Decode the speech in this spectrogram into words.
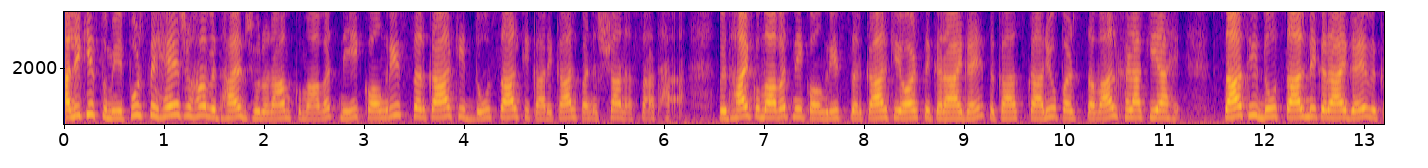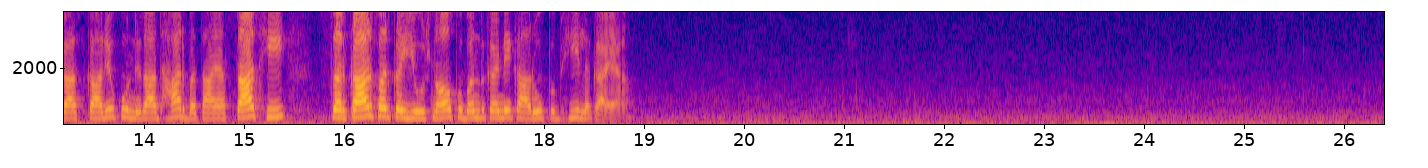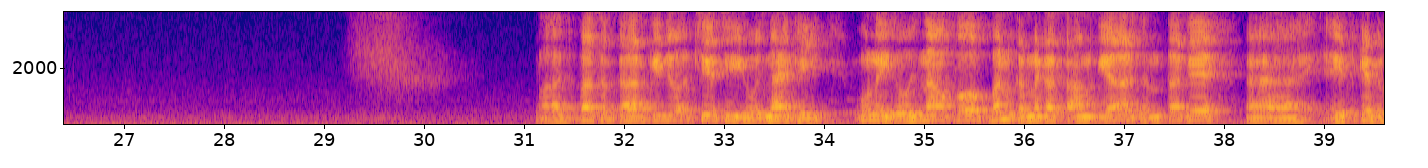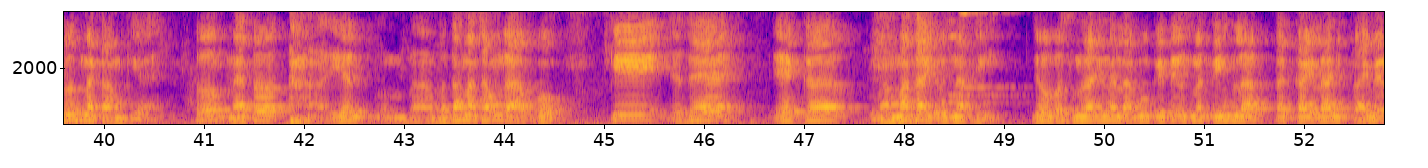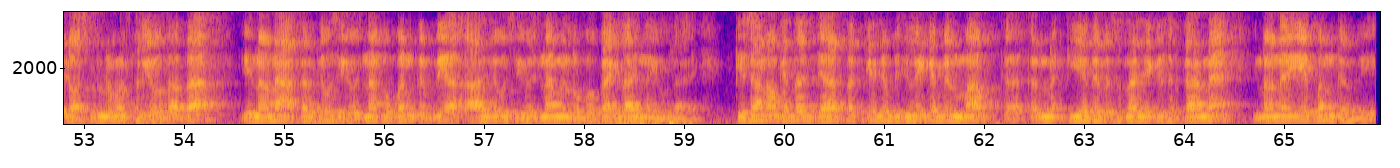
पाली के सुमेरपुर से है, जहाँ विधायक जोराराम कुमावत ने कांग्रेस सरकार के दो साल के कार्यकाल पर निशाना साधा। विधायक कुमावत ने कांग्रेस सरकार की ओर से कराए गए विकास कार्यों पर सवाल खड़ा किया है। साथ ही दो साल में कराए गए विकास कार्यों को निराधार बताया। साथ ही सरकार पर कई योजनाओं को बंद करने का आरोप भी लगाया। भाजपा सरकार की जो अच्छी अच्छी योजनाएँ थी, उन योजनाओं को बंद करने का काम किया और जनता के हित के विरोध में काम किया है। तो मैं तो ये बताना चाहूँगा आपको कि जैसे एक भामाशाह योजना थी, जो वसुंधरा जी ने लागू की थी, उसमें तीन लाख तक का इलाज प्राइवेट हॉस्पिटलों में फ्री होता था इन्होंने आकर के उस योजना को बंद कर दिया। आज उस योजना में लोगों का इलाज नहीं हो रहा है। किसानों के दस हज़ार तक के जो बिजली के बिल माफ़ करने, किए थे वसुंधरा जी की सरकार ने, इन्होंने ये बंद कर दिए।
